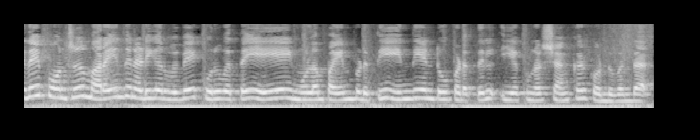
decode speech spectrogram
இதேபோன்று மறைந்த நடிகர் விவேக் உருவத்தை ஏஐ மூலம் பயன்படுத்தி இந்தியன் டூ படத்தில் இயக்குனர் சங்கர் கொண்டு வந்தார்.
